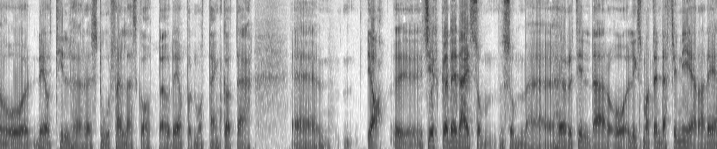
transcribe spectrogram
og det å tilhøre storfellesskapet, og det å på en måte tenke at det, eh, ja, eh, kirka det er de som, som hører til der, og liksom at en definerer det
